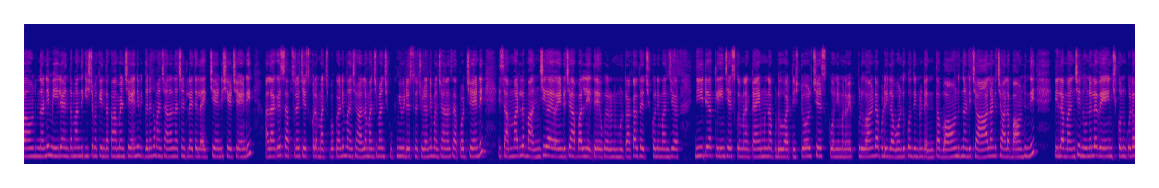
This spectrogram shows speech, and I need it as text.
బాగుంటుందండి. మీలో ఎంతమందికి ఇష్టమో కింద కామెంట్ చేయండి. మీకు కనుక మన ఛానల్ నచ్చినట్లయితే లైక్ చేయండి షేర్ చేయండి. అలాగే సబ్స్క్రైబ్ చేసుకోవడం మర్చిపోకండి. మన ఛానల్లో మంచి మంచి కుకింగ్ వీడియోస్ చూడండి. మన ఛానల్ సపోర్ట్ చేయండి. ఈ సమ్మర్లో మంచిగా ఎండు చేపలని అయితే ఒక రెండు మూడు రకాలు తెచ్చుకొని మంచిగా నీట్గా క్లీన్ చేసుకొని మనకు టైం ఉన్నప్పుడు వాటిని స్టోర్ చేసుకొని మనం ఎప్పుడు కావాలంటే అప్పుడు ఇలా వండుకొని తింటుంటే ఎంత బాగుంటుందండి. చాలా అంటే చాలా బాగుంటుంది. ఇలా మంచి నూనెలో వేయించుకొని కూడా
